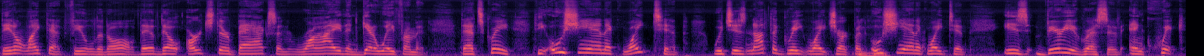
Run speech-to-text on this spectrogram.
they don't like that field at all. They, they'll arch their backs and writhe and get away from it. That's great. The oceanic white tip, which is not the great white shark, Mm-hmm. but oceanic white tip, is very aggressive and quick.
